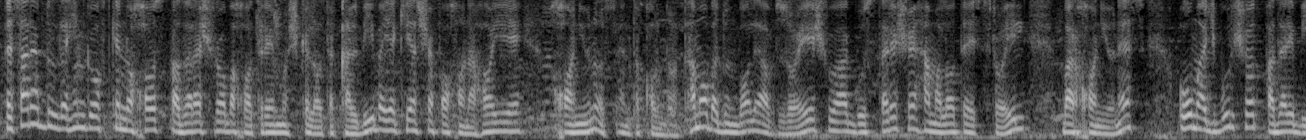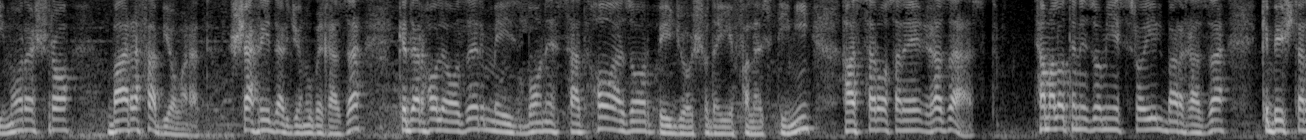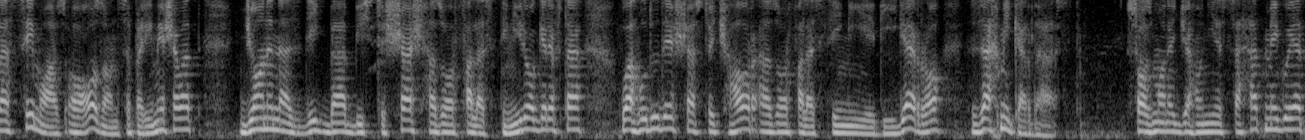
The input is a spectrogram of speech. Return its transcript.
پسر عبدالرحیم گفت که نخواست پدرش را به خاطر مشکلات قلبی به یکی از شفاخانه های خانیونس انتقال داد. اما به دنبال افزایش و گسترش حملات اسرائیل بر خانیونس او مجبور شد پدر بیمارش را به رفع بیاورد. شهری در جنوب غزه که در حال حاضر میزبان صدها هزار پیجا شده فلسطینی از سراسر غزه است. حملات نظامی اسرائیل بر غزه که بیشتر از سه ماه از آغاز آن سپری می شود جان نزدیک به 26 هزار فلسطینی را گرفته و حدود 64 هزار فلسطینی دیگر را زخمی کرده است. سازمان جهانی صحت می گوید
